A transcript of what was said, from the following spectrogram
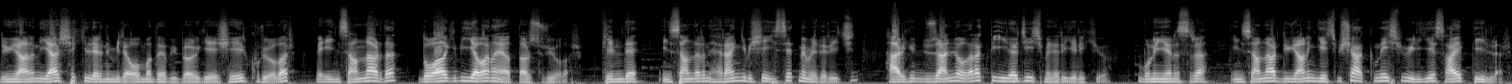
dünyanın yer şekillerinin bile olmadığı bir bölgeye şehir kuruyorlar ve insanlar da doğa gibi yavan hayatlar sürüyorlar. Filmde insanların herhangi bir şey hissetmemeleri için her gün düzenli olarak bir ilacı içmeleri gerekiyor. Bunun yanı sıra insanlar dünyanın geçmişi hakkında hiçbir bilgiye sahip değiller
